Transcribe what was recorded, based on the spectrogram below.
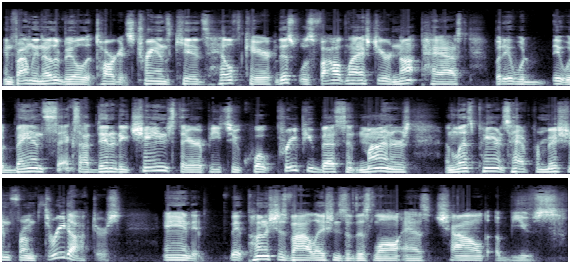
And finally, another bill that targets trans kids' health care. This was filed last year, not passed, but it would it would ban sex identity change therapy to quote prepubescent minors unless parents have permission from three doctors, and it, it punishes violations of this law as child abuse.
